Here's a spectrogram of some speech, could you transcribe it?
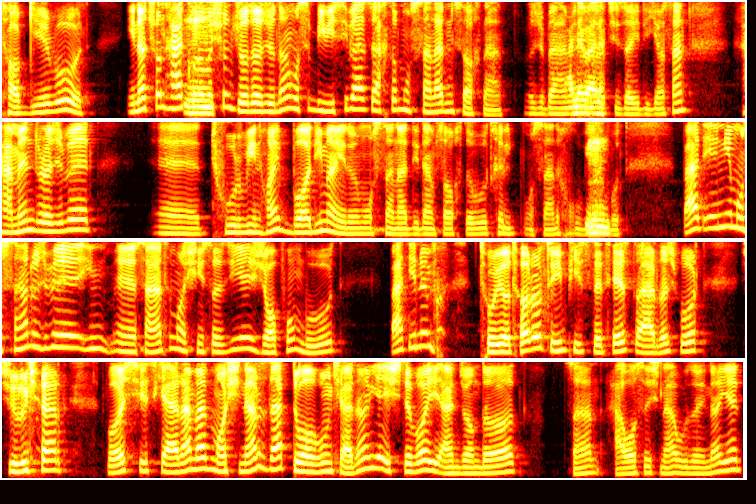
تاپ گیر بود. اینا چون هر کدومشون جدا جدا واسه بی بی سی بعض وقتا مستند میساختن. راجع به همین بله، بله. چیزای دیگه. مثلا همه راجع به توربین های بادی من یه مستند دیدم ساخته بود. خیلی مستند خوبی هم. بود. بعد این یه مستند راجع به این صنعت ماشین سازی ژاپن بود. بعد یه تویوتا رو تو این پیست تست برداشت برد. شروع کرد باش چیز کردن. بعد ماشینه رو زد داغون کردن یه اشتباهی انجام داد. مثلا حواسش نبود و اینا. یه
